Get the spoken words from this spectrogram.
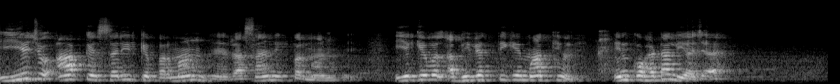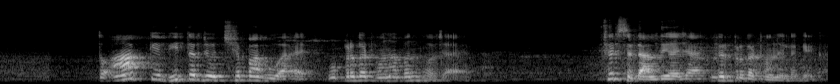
ये जो आपके शरीर के परमाणु हैं, रासायनिक परमाणु हैं, ये केवल अभिव्यक्ति के माध्यम है, इनको हटा लिया जाए। तो आपके भीतर जो छिपा हुआ है, वो प्रकट होना बंद हो जाएगा फिर से डाल दिया जाए, फिर प्रकट होने लगेगा।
